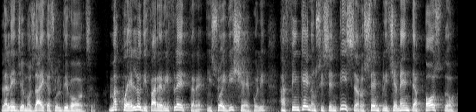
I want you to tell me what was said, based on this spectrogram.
la legge mosaica sul divorzio, ma quello di fare riflettere i suoi discepoli affinché non si sentissero semplicemente a posto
